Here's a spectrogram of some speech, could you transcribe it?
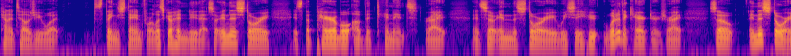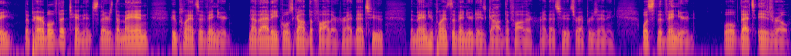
kind of tells you what things stand for. Let's go ahead and do that. So in this story, it's the parable of the tenants, right? And so in the story, we see who what are the characters, right? So in this story, the parable of the tenants, there's the man who plants a vineyard. Now that equals God the Father, right? That's who the man who plants the vineyard is God the Father, right? That's who it's representing. What's the vineyard? Well, that's Israel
